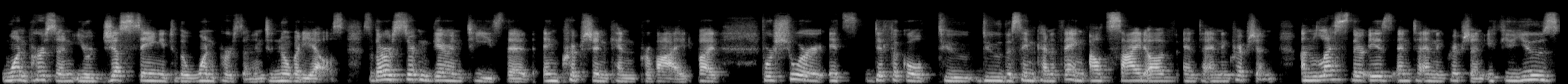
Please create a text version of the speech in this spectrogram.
one person, you're just saying it to the one person and to nobody else. So there are certain guarantees that encryption can provide, but for sure, it's difficult to do the same kind of thing outside of end to end encryption, unless there is end to end encryption. If you use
